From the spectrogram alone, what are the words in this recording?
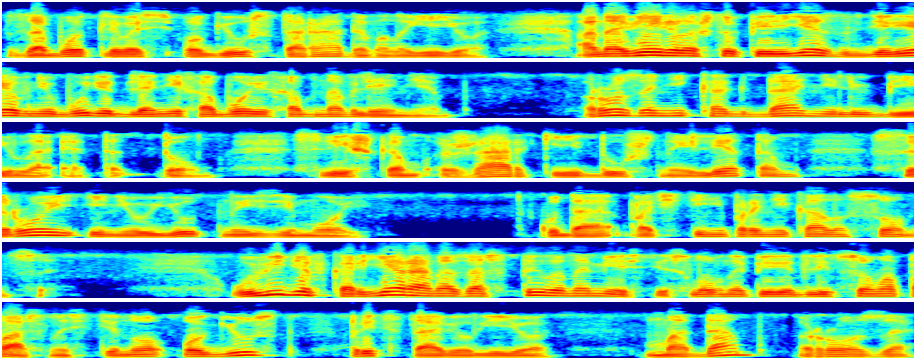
Заботливость Огюста радовала ее. Она верила, что переезд в деревню будет для них обоих обновлением. Роза никогда не любила этот дом, слишком жаркий и душный летом, сырой и неуютный зимой, куда почти не проникало солнце. Увидев карьер, она застыла на месте, словно перед лицом опасности, но Огюст представил ее. «Мадам Роза».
